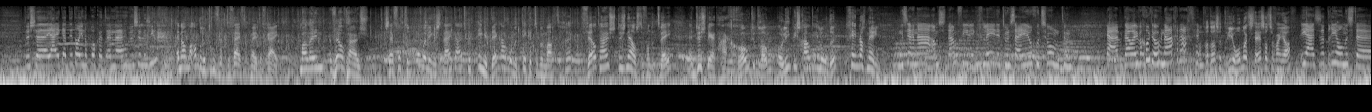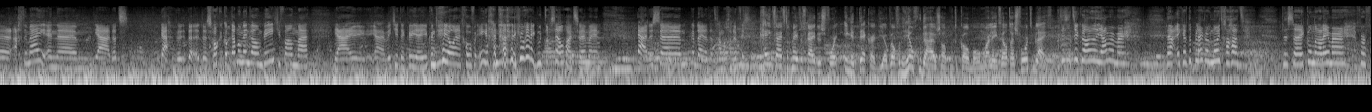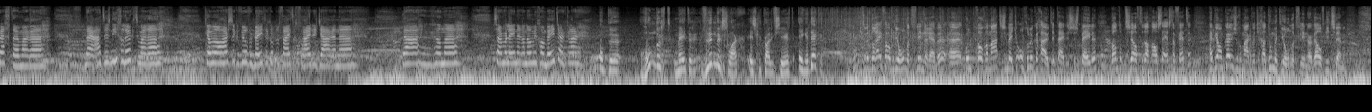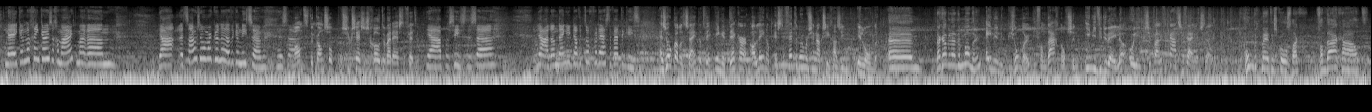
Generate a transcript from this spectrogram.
Dus uh, ja, ik heb dit al in de pocket en we zullen zien. En dan de andere troef op de 50 meter vrij. Marleen Veldhuis. Zij vocht een onderlinge strijd uit met Inge Dekker om het ticket te bemachtigen. Veldhuis de snelste van de twee. En dus werd haar grote droom, Olympisch goud in Londen, geen nachtmerrie. Ik moet zeggen, na Amsterdam vier weken geleden, toen zij heel goed zwom, toen ja, heb ik daar wel even goed over nagedacht. Want wat was het, 300ste, zat ze van je af? Ja, ze zat 300ste achter mij. En uh, ja, dat, ja, daar schrok ik op dat moment wel een beetje van. Maar ja, ja, weet je, daar kun je, je kunt heel erg over Inge gaan nadenken. Maar ik moet toch zelf hard zwemmen. En, ja, dus uh, ik ben blij dat het allemaal gelukt is. Geen 50 meter vrij dus voor Inge Dekker. Die ook wel van heel goede huizen had moeten komen om Marleen Veldhuis voor te blijven. Het is natuurlijk wel heel jammer, maar ja, ik heb de plek ook nooit gehad. Dus uh, ik kon er alleen maar voor vechten. Maar uh, nou ja, het is niet gelukt. Maar uh, ik heb me wel hartstikke veel verbeterd op de 50 vrij dit jaar. En ja, dan zijn Marleen en Ranomi gewoon beter. Klaar. Op de 100 meter vlinderslag is gekwalificeerd Inge Dekker. Moeten we het nog even over die 100 vlinder hebben. Uh, komt programmatisch een beetje ongelukkig uit hè, tijdens de Spelen. Want op dezelfde dag als de estafette. Heb je al een keuze gemaakt wat je gaat doen met die 100 vlinder? Wel of niet zwemmen? Nee, ik heb nog geen keuze gemaakt. Maar uh, ja, het zou zomaar kunnen dat ik hem niet zwem. Dus, uh... Want de kans op succes is groter bij de estafette. Ja, precies. Dus ja, dan denk ik dat ik toch voor de estafette kies. En zo kan het zijn dat we Inge Dekker alleen op estafette-nummers in actie gaan zien in Londen. Ehm, dan gaan we naar de mannen. Eén in het bijzonder die vandaag nog zijn individuele Olympische kwalificatie veilig stelde. 100 meter schoolslag, vandaag gehaald.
